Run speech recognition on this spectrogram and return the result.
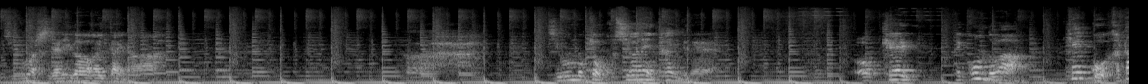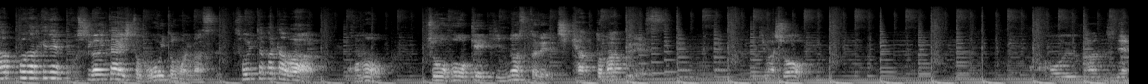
自分は左側が痛いな。自分も今日腰がね痛いんでね。OK はい今度は結構片っぽだけね腰が痛い人も多いと思います。そういった方はこの長方形筋のストレッチキャットバックです。きましょう。こういう感じで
